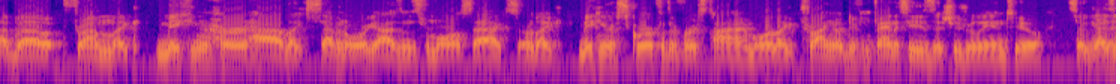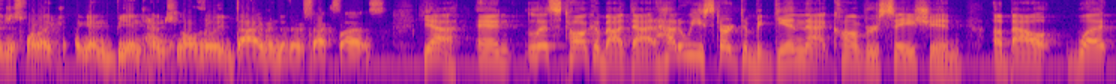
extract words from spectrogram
about from like making her have like seven orgasms from oral sex or like making her squirt for the first time or like trying out different fantasies that she's really into. So guys that just want to like again be intentional, really dive into their sex lives. Yeah, and let's talk about that. How do we start to begin that conversation about what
